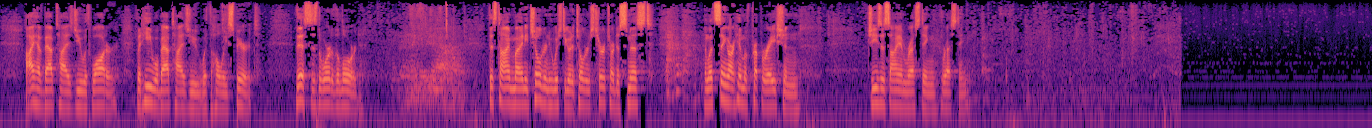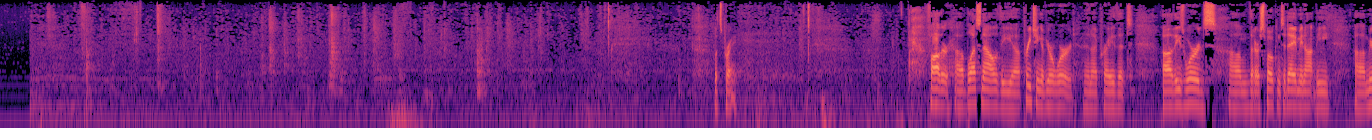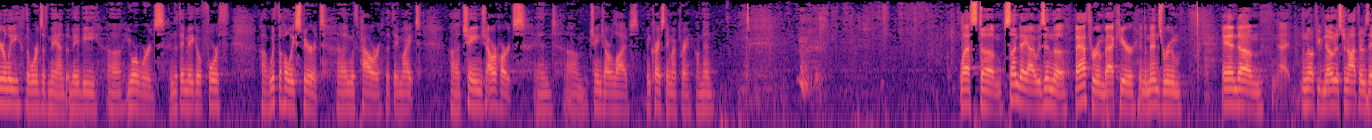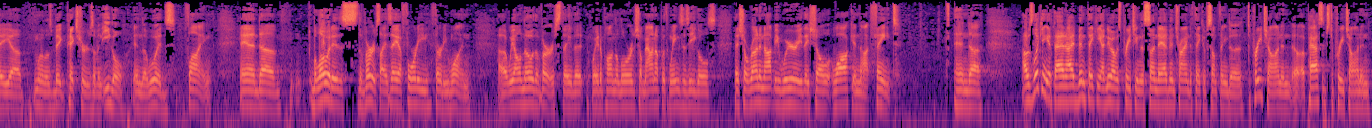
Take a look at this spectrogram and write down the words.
I have baptized you with water, but he will baptize you with the Holy Spirit. This is the word of the Lord. This time, any children who wish to go to children's church are dismissed. And let's sing our hymn of preparation Jesus, I am resting, resting. Let's pray. Father, uh, bless now the uh, preaching of your word, and I pray that uh, these words um, that are spoken today may not be uh, merely the words of man, but may be uh, your words, and that they may go forth uh, with the Holy Spirit and with power, that they might change our hearts and um, change our lives. In Christ's name I pray. Amen. Last um, Sunday, I was in the bathroom back here in the men's room, and um, I don't know if you've noticed or not. There's a uh, one of those big pictures of an eagle in the woods flying, and uh, below it is the verse Isaiah 40:31. Uh, we all know the verse. They that wait upon the Lord shall mount up with wings as eagles. They shall run and not be weary. They shall walk and not faint. And uh, I was looking at that and I had been thinking, I knew I was preaching this Sunday. I'd been trying to think of something to, to preach on and a passage to preach on. And,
